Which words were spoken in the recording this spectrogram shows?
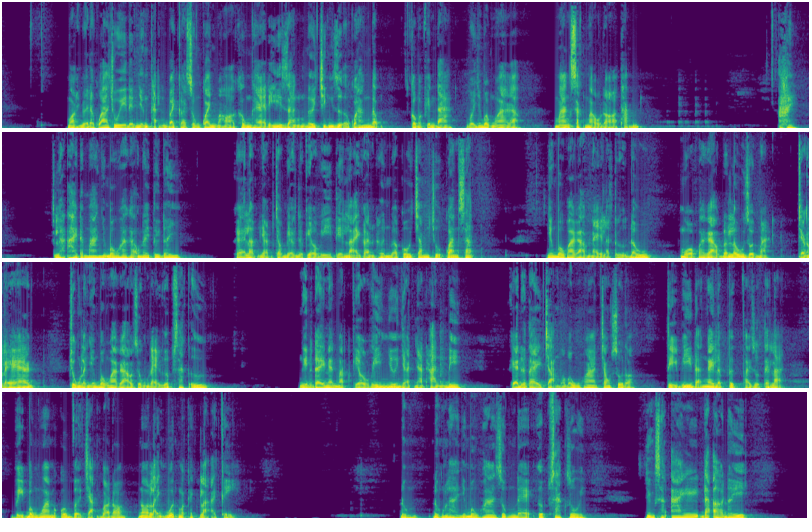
Mọi người đã quá chú ý đến những thành bách ở xung quanh Mà họ không hề để ý rằng Nơi chính giữa của hang động Có một phiến đá với những bông hoa gạo Mang sắc màu đỏ thắm Là ai đã mang những bông hoa gạo này tới đây? Khẽ lẩm nhẩm trong miệng rồi Kiều Vi tiến lại gần hơn Và cô chăm chú quan sát. Nhưng bông hoa gạo này là từ đâu? Mùa hoa gạo đã lâu rồi mà. Chẳng lẽ Chúng là những bông hoa gạo dùng để ướp xác ứ? Nghĩ đến đây nét mặt Kiều Vi như nhạt nhạt hẳn đi. Khẽ đưa tay chạm vào bông hoa trong số đó. Thì Vi đã ngay lập tức phải rụt tay lại. Vì bông hoa mà cô vừa chạm vào đó Nó lạnh buốt một cách lạ kỳ. Đúng, đúng là những bông hoa dùng để ướp xác rồi. Nhưng xác ai đã ở đây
